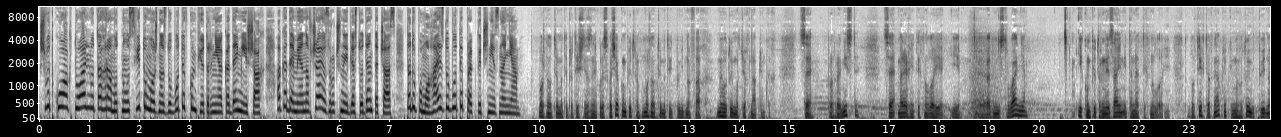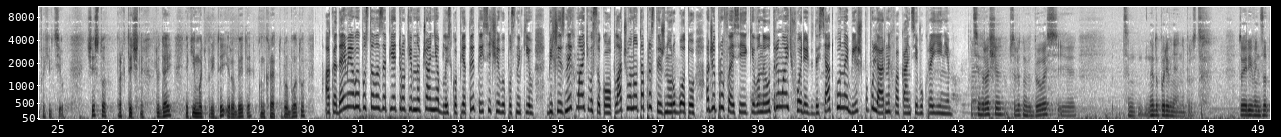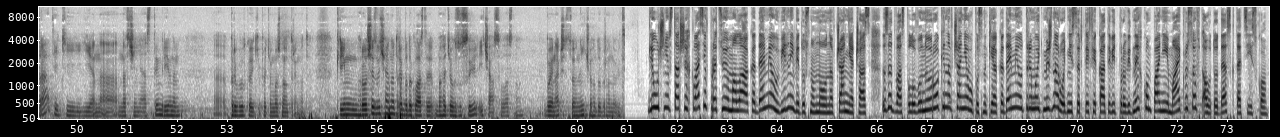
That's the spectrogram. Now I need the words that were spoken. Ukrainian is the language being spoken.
Швидку, актуальну та грамотну освіту можна здобути в комп'ютерній академії шах. Академія навчає зручний для студента час та допомагає здобути практичні знання. Можна отримати практичні знання користувача комп'ютером, можна отримати відповідно фах. Ми готуємо в трьох напрямках: це програмісти, це мережні технології і е, адміністрування, і комп'ютерний дизайн, інтернет-технології. Тобто в тих трьох напрямках ми готуємо відповідно фахівців, чисто практичних людей, які можуть прийти і робити конкретну роботу Академія випустила за 5 років навчання близько 5 тисяч випускників. Більшість з них мають високооплачувану та престижну роботу, адже професії, які вони отримають, входять в десятку найбільш популярних вакансій в Україні. Ці гроші абсолютно відбились, і це не до порівняння просто. Той рівень затрат, який є на навчання, з тим рівнем е, прибутку, який потім можна отримати. Крім грошей, звичайно, треба докласти багатьох зусиль і часу власного, бо інакше з цього нічого доброго не вийде. Для учнів старших класів працює мала академія у вільний від основного навчання час. За два з половиною роки навчання випускники академії отримують міжнародні сертифікати від провідних компаній Microsoft, Autodesk та Cisco.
